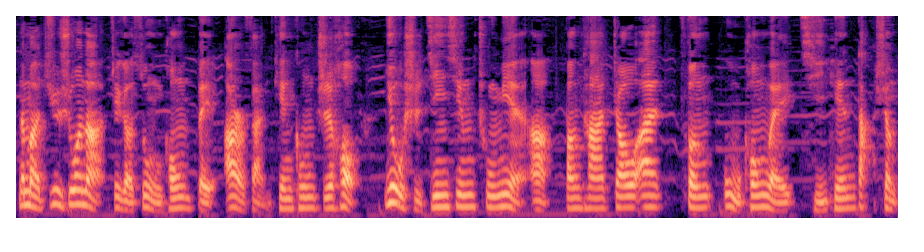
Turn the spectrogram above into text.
那么据说呢，这个孙悟空被二反天空之后，又是金星出面啊，帮他招安，封悟空为齐天大圣。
